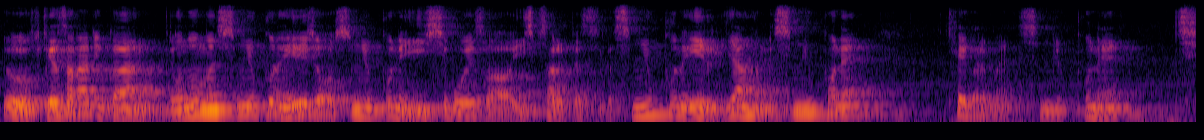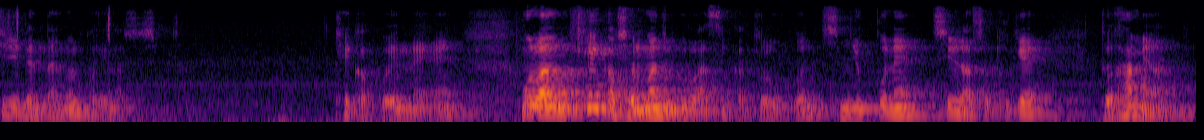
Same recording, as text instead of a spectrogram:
계산하니까 요 놈은 16분의 1이죠. 16분의 25에서 24를 뺐으니까 16분의 1 이항 하면 16분의 k가 얼마야? 16분의 7이 된다는 걸 확인할 수 있습니다. k값 구했네. 물어봤는데 k값이 얼마인지 물어봤으니까 결국은 16분의 7이라서 두 개 더하면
